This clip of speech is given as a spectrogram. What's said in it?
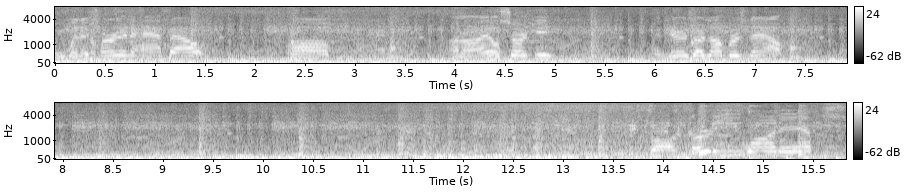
We went a turn and a half out um, on our idle circuit. And here's our numbers now. Draw 31 amps.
